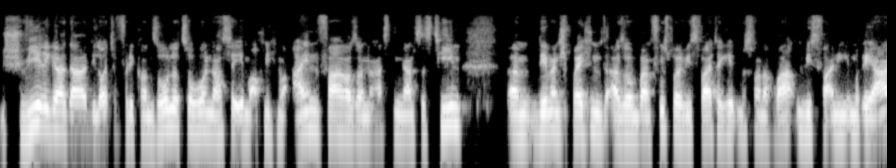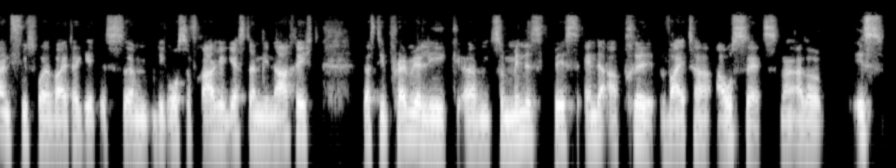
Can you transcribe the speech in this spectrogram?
schwieriger, da die Leute für die Konsole zu holen. Da hast du eben auch nicht nur einen Fahrer, sondern hast ein ganzes Team. Ähm, dementsprechend, also beim Fußball, wie es weitergeht, müssen wir noch warten. Wie es vor allen Dingen im realen Fußball weitergeht, ist ähm, die große Frage. Gestern die Nachricht, dass die Premier League ähm, zumindest bis Ende April weiter aussetzt. Ne? Also ist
